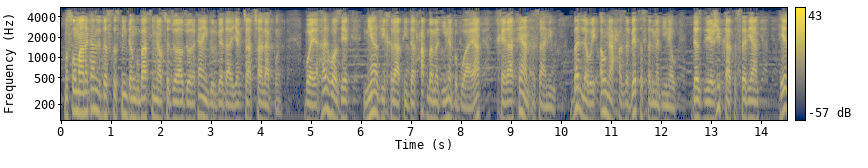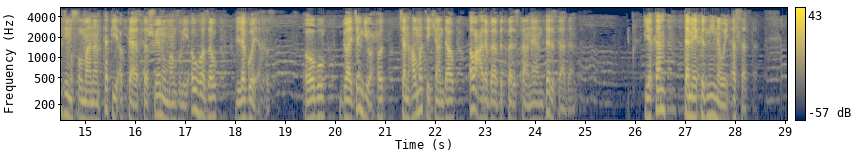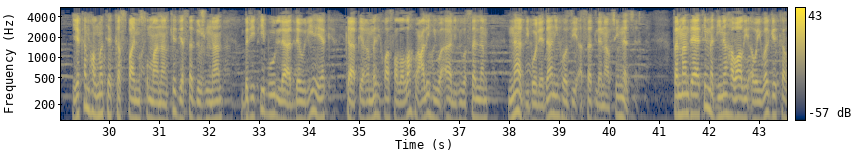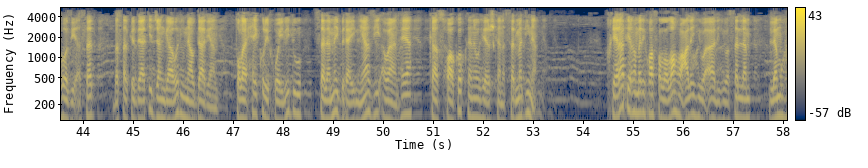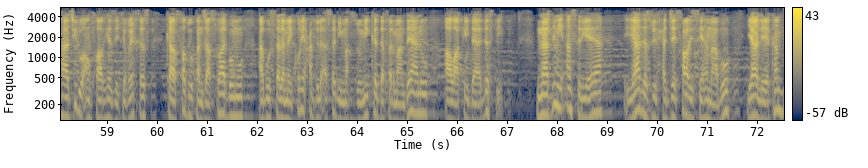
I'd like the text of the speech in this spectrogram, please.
موسڵمانەکان لە دەستخستنی دەنگوباسی ناوچە جۆراوجۆرەکانی دورگەدا یەکجار چالاک بوون، بۆیە هەر هۆزێک نیازی خراپی دەرحەق بە مەدینە ببوایە خێرا پێیان ئەزانی و بەر لەوەی ئەو ناحەزە بێتە سەر مەدینە و دەستدرێژی بکاتە سەریان هێزی موسڵمانان تەپی ئەکوتایە سەر شوێن و مەنزڵی ئەو هۆزە و لە گۆی ئەخست. ئەوە بوو دوای جەنگی ئوحود چەند هەڵمەتێکیان دا و ئەو عەرەبە بتپەرستانەیان دەرس دادەن. یەکەم، تەمێکردنی نەوەی ئەسەد. یەکەم هەڵمەتێک کە سوپای موسڵمانان کردیە سەر دوژمنان بریتی بوو لە دەوریەیەک کە پێغەمبەری خوا صلی اللە علیه و آله و سلم ناردی بۆ لێدانی هۆزی ئەسەد لە ناوچەی نەجد. فەرماندایەتی مەدینە هەواڵی ئەوەی وەرگرت کە هۆزی ئەسەد بە سەرکردایەتی جەنگاوەری ناوداریان طلیحەی کوڕی خوەیلید و سەلەمەی برای نیازی ئەوەیان هەیە کە سوپاکۆبکەنەوە هێرشکەنە سەر مەدینە. خێرا پێغەمبەری خوا صلی اللە علیه و آله و سلم لە مهاجیر و ئەنصار هێزێکی ڕێکخست کە سەد و پەنجا سوار بوون و ئەبو سەلەمەی کوڕی عەبدولئەسەدی مەخزومی کردە فەرماندەیان و ئاڵاکەی دایە دەستی ناردنی ئەم سریەیە یا لە زویلحەجەی ساڵی سێهەما بوو یا لە یەکەم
